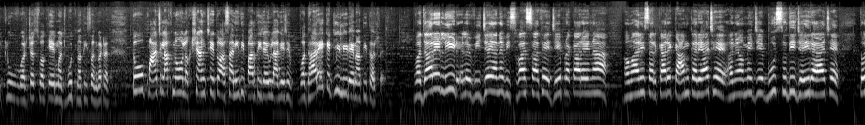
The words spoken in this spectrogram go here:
એટલું વર્ચસ્વ કે મજબૂત નથી સંગઠન. તો પાંચ લાખનો લક્ષ્યાંક છે તો આસાનીથી પાર થઈ જાય એવું લાગે છે. વધારે કેટલી લીડ એનાથી થશે? વધારે લીડ એટલે વિજય અને વિશ્વાસ સાથે જે પ્રકારેના અમારી સરકારે કામ કર્યા છે અને અમે જે બૂથ સુધી જઈ રહ્યા છે, તો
